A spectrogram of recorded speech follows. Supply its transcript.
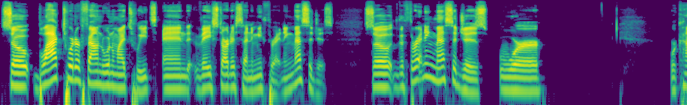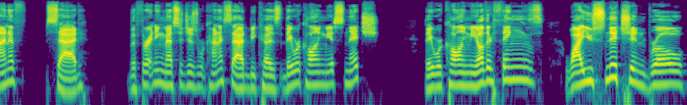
So black Twitter found one of my tweets and they started sending me threatening messages. So the threatening messages were were kind of sad. The threatening messages were kind of sad because they were calling me a snitch. They were calling me other things. Why you snitching, bro?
